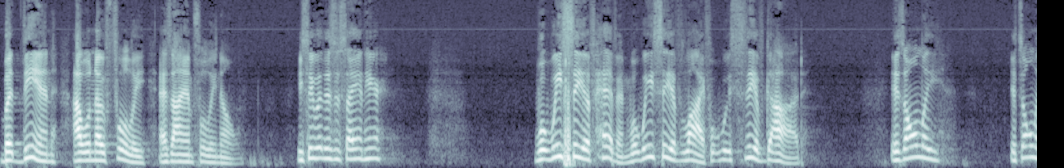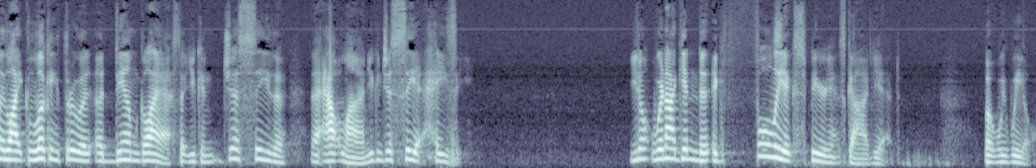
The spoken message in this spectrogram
but then I will know fully as I am fully known. You see what this is saying here? What we see of heaven, what we see of life, what we see of God is only it's only like looking through a, a dim glass that you can just see the, the outline. You can just see it hazy. You don't, we're not getting to fully experience God yet, but we will.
